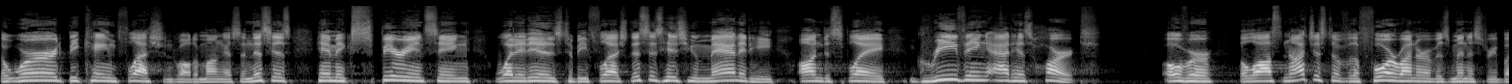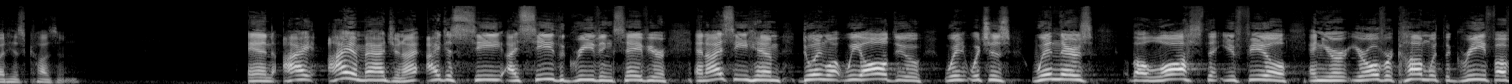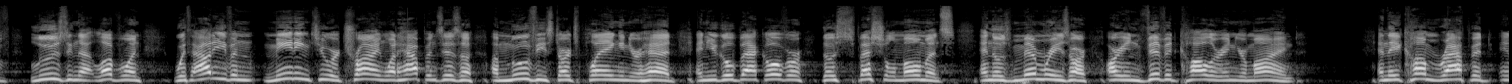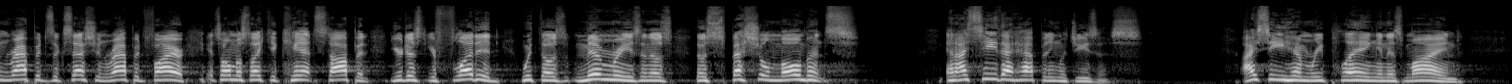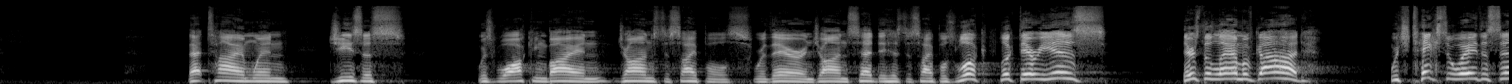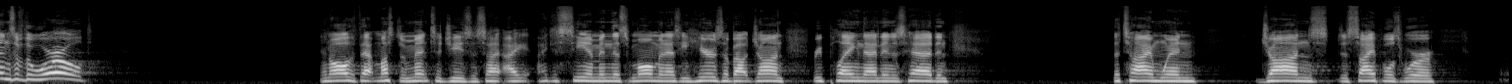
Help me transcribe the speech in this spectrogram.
The Word became flesh and dwelt among us. And this is Him experiencing what it is to be flesh. This is His humanity on display, grieving at His heart over the loss not just of the forerunner of his ministry, but his cousin. And I, I imagine, I, I just see, I see the grieving Savior, and I see him doing what we all do, which is when there's the loss that you feel and you're, you're overcome with the grief of losing that loved one, without even meaning to or trying, what happens is a, a movie starts playing in your head and you go back over those special moments and those memories are, are in vivid color in your mind. And they come rapid, in rapid succession, rapid fire. It's almost like you can't stop it. You're just, you're flooded with those memories and those, those special moments. And I see that happening with Jesus. I see him replaying in his mind that time when Jesus was walking by and John's disciples were there, and John said to his disciples, Look, look, there he is. There's the Lamb of God, which takes away the sins of the world. And all that that must have meant to Jesus. I, I, I just see him in this moment as he hears about John replaying that in his head. And the time when John's disciples were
